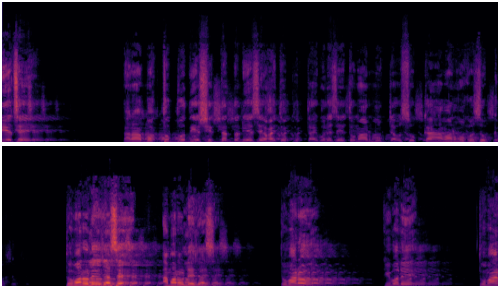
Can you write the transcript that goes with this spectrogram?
নিয়েছে তারা বক্তব্য দিয়ে সিদ্ধান্ত নিয়েছে হয়তো কুত্তায় বলেছে তোমার মুখটাও সুক্কা আমার মুখও সুক্কা। তোমারও লেজ আছে আমারও লেজ আছে। তোমারও কি বলে তোমার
